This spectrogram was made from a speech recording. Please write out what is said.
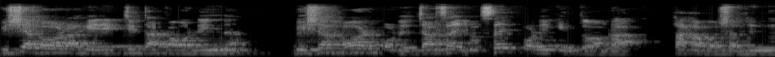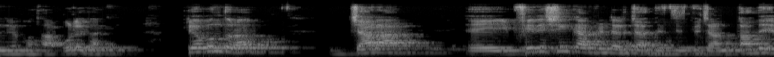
ভিসা হওয়ার আগে একটি টাকাও নিই না। ভিসা হওয়ার পরে, যাচাই বাছাই পরে কিন্তু আমরা টাকা পয়সা লেনদেনের কথা বলে থাকি। প্রিয় বন্ধুরা, যারা এই ফিনিশিং কার্পেন্টার যাতে যেতে চান, তাদের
